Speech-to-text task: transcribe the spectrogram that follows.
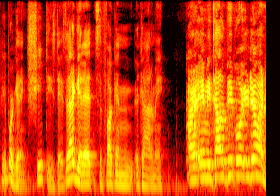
people are getting cheap these days. Did I get it? It's the fucking economy. All right, Amy, tell the people what you're doing.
